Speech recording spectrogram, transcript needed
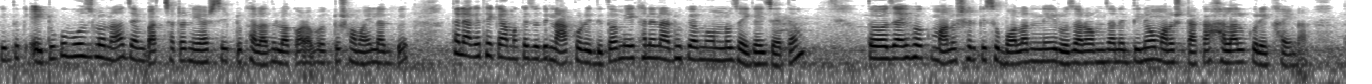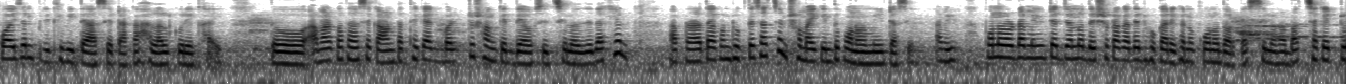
কিন্তু এইটুকু বুঝলো না যে আমি বাচ্চাটা নিয়ে আসছি, একটু খেলাধুলা করাবো, একটু সময় লাগবে। তাহলে আগে থেকে আমাকে যদি না করে দিত, আমি এখানে না ঢুকে আমি অন্য জায়গায় যেতাম তো যাই হোক, মানুষের কিছু বলার নেই। রোজা রমজানের দিনেও মানুষ টাকা হালাল করে খায় না। কয়জন পৃথিবীতে আছে টাকা হালাল করে খায়? তো আমার কথা হচ্ছে কাউন্টার থেকে একবার একটু সংকেত দেওয়া উচিত ছিল যে দেখেন, আপনারা তো এখন ঢুকতে চাচ্ছেন, সময় কিন্তু পনেরো মিনিট আছে। আমি পনেরোটা মিনিটের জন্য দেড়শো টাকা দিয়ে ঢোকার এখানে কোনো দরকার ছিল না। বাচ্চাকে একটু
